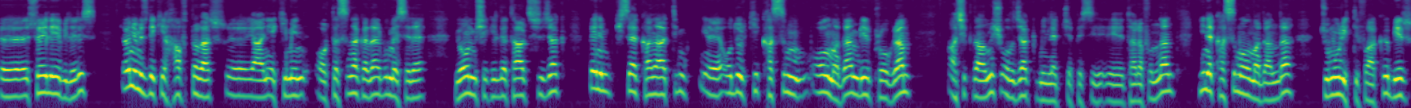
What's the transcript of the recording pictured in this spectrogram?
e, söyleyebiliriz. Önümüzdeki haftalar e, yani Ekim'in ortasına kadar bu mesele yoğun bir şekilde tartışılacak. Benim kişisel kanaatim e, odur ki Kasım olmadan bir program açıklanmış olacak Millet Cephesi e, tarafından. Yine Kasım olmadan da Cumhur İttifakı bir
